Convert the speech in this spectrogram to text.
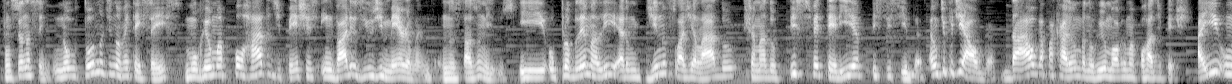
Funciona assim: no outono de 96, morreu uma porrada de peixes em vários rios de Maryland, nos Estados Unidos. E o problema ali era um dino flagelado chamado Pisfeteria piscicida. É um tipo de alga. Da alga pra caramba no rio morre uma porrada de peixe. Aí um,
